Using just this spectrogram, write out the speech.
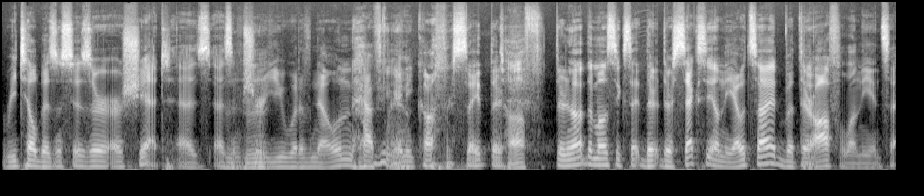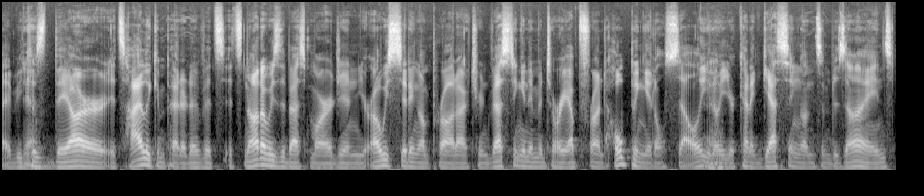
Retail businesses are, are shit, as as I'm sure mm-hmm. you would have known having any commerce site. They're Tough. they're not the most exciting. They're, they're sexy on the outside, but they're awful on the inside because they are. It's highly competitive. It's it's not always the best margin. You're always sitting on product. You're investing in inventory up front, hoping it'll sell. You know, you're kind of guessing on some designs,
